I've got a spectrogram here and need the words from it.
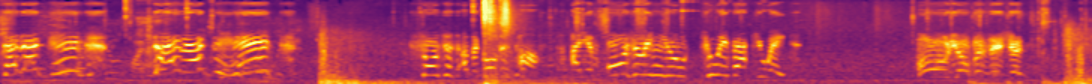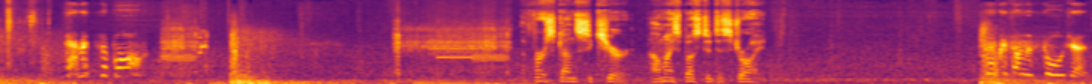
Direct hit! Direct hit! Soldiers of the Golden Path, I am ordering you to evacuate. Hold your position! Damn it, Sabal! The first gun's secured. How am I supposed to destroy it? Focus on the soldiers.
